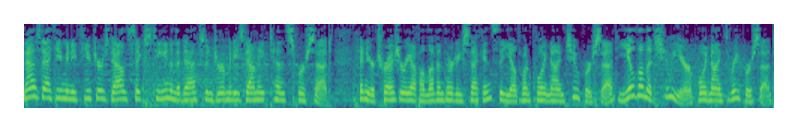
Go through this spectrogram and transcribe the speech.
NASDAQ E-mini futures down 16 and the DAX in Germany's down 8 tenths percent. 10-year Treasury up 1130 seconds, the yield 1.92%, yield on the two-year 0.93%.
